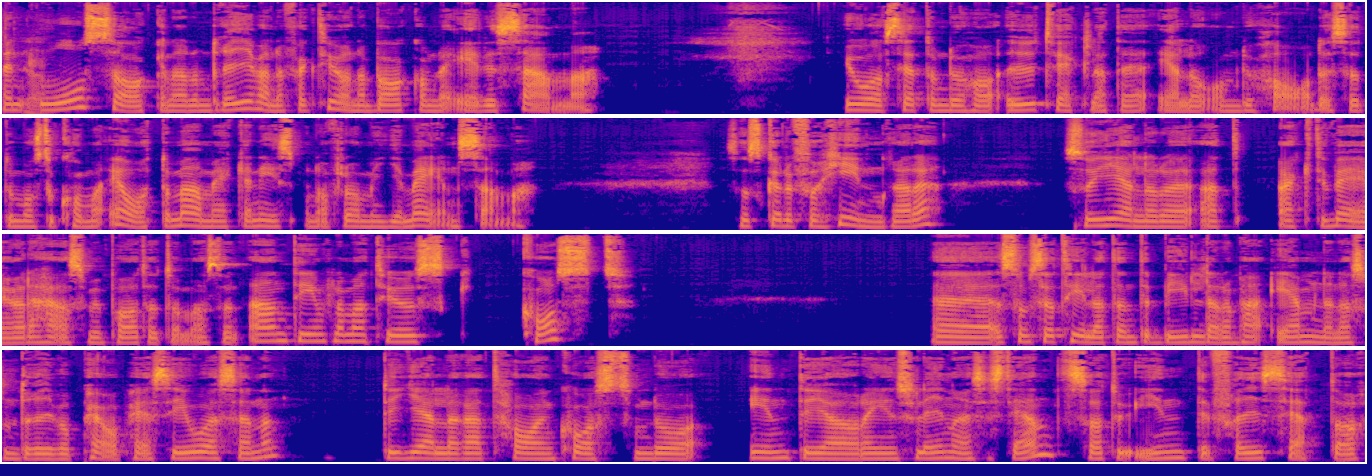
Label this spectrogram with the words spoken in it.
Men ja. orsakerna, de drivande faktorerna bakom det är detsamma. Oavsett om du har utvecklat det eller om du har det. Så att du måste komma åt de här mekanismerna för de är gemensamma. Så ska du förhindra det så gäller det att aktivera det här som vi pratat om, alltså en antiinflammatorisk kost eh, som ser till att inte bilda de här ämnena som driver på PCOS. -en. Det gäller att ha en kost som då inte gör dig insulinresistent så att du inte frisätter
